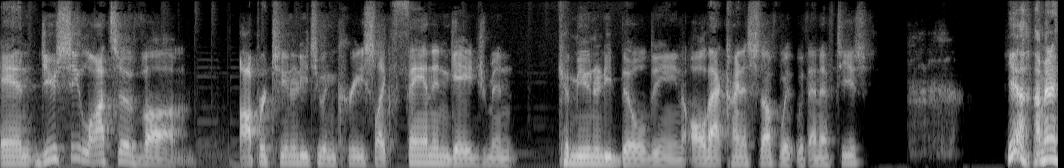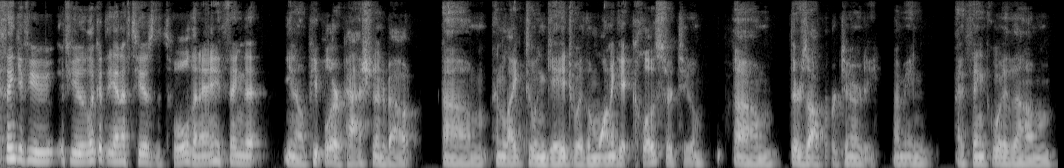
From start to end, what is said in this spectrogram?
And do you see lots of um, opportunity to increase like fan engagement community building all that kind of stuff with with nfts yeah, I mean, I think if you if you look at the NFT as the tool, then anything that you know people are passionate about um, and like to engage with and want to get closer to, um, there's opportunity. I mean, I think with um,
